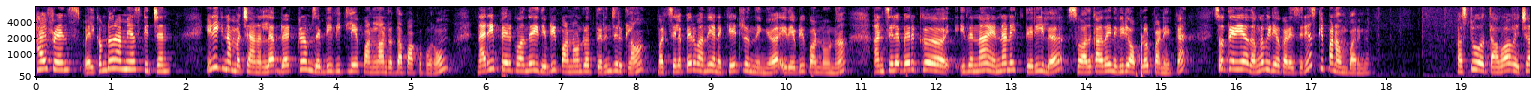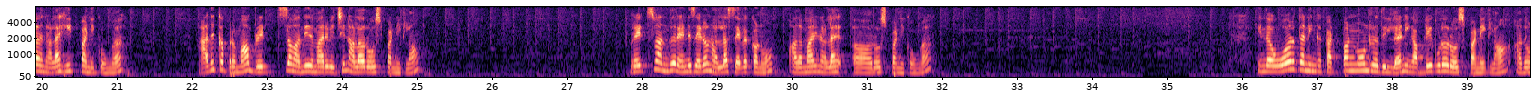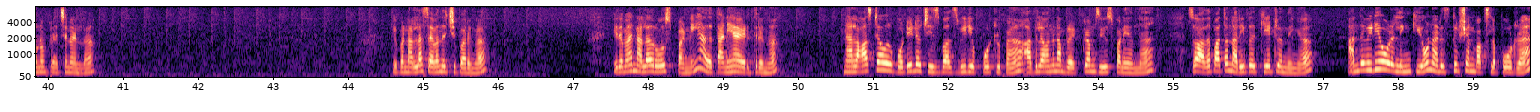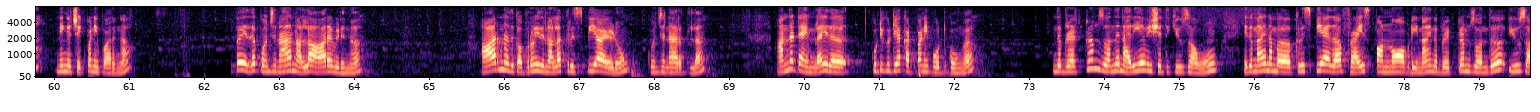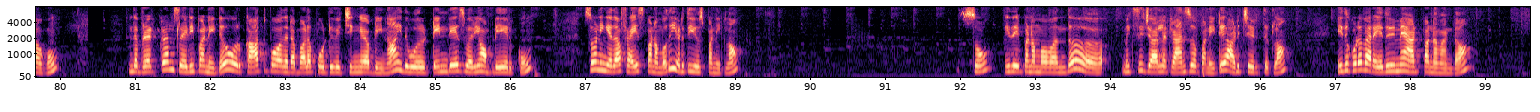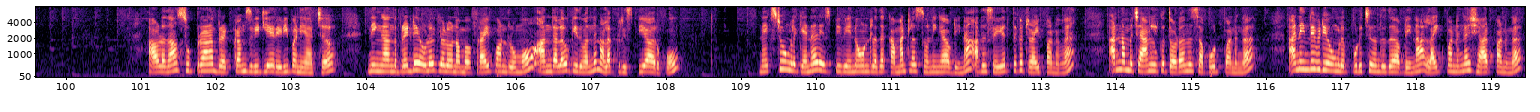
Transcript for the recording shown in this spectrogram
Hi friends welcome to Ramya's kitchen இன்றைக்கி நம்ம சேனலில் பிரெட் க்ரம்ஸ் எப்படி வீட்லேயே பண்ணலான்றது தான் பார்க்க போகிறோம் நிறைய பேருக்கு வந்து இது எப்படி பண்ணணுன்றது தெரிஞ்சிருக்கலாம். பட் சில பேர் வந்து என்னை கேட்டிருந்தீங்க இது எப்படி பண்ணோன்னு அண்ட் சில பேருக்கு இதுனா என்னன்னே தெரியல. ஸோ அதுக்காக தான் இந்த வீடியோ அப்லோட் பண்ணியிருக்கேன். ஸோ தெரியாதவங்க வீடியோ கடைசியும் ஸ்கிப் பண்ணாமல் பாருங்கள் ஃபஸ்ட்டு ஒரு தவா வச்சு அதை நல்லா ஹீட் பண்ணிக்கோங்க. அதுக்கப்புறமா பிரெட்ஸை வந்து இது மாதிரி வச்சு நல்லா ரோஸ்ட் பண்ணிக்கலாம். பிரெட்ஸ் வந்து ரெண்டு சைடும் நல்லா செவக்கணும். அதை மாதிரி நல்லா ரோஸ்ட் பண்ணிக்கோங்க. இந்த ஓரத்தை நீங்கள் கட் பண்ணணுன்றது இல்லை. நீங்கள் அப்படியே கூட ரோஸ்ட் பண்ணிக்கலாம். அது ஒன்றும் பிரச்சனை இல்லை. இப்போ நல்லா செவந்துச்சு பாருங்கள் இதை மாதிரி நல்லா ரோஸ்ட் பண்ணி அதை தனியாக எடுத்துருங்க. நான் லாஸ்ட்டாக ஒரு பொட்டேட்டோ சீஸ் பால்ஸ் வீடியோ போட்டிருப்பேன். அதில் வந்து நான் பிரெட் க்ரம்ஸ் யூஸ் பண்ணியிருந்தேன். ஸோ அதை பார்த்தா நிறைய பேர் கேட்டிருந்தீங்க. அந்த வீடியோவோட லிங்க்கையும் நான் டிஸ்கிரிப்ஷன் பாக்ஸில் போடுறேன். நீங்கள் செக் பண்ணி பாருங்கள் இப்போ இதை கொஞ்ச நேரம் நல்லா ஆற விடுங்க. ஆறுனதுக்கப்புறம் இது நல்லா கிறிஸ்பியாக ஆகிடும் கொஞ்ச நேரத்தில். அந்த டைமில் இதை குட்டி குட்டியாக கட் பண்ணி போட்டுக்கோங்க. இந்த பிரெட் க்ரம்ஸ் வந்து நிறைய விஷயத்துக்கு யூஸ் ஆகும். இது மாதிரி நம்ம கிறிஸ்பியாக எதாவது ஃப்ரைஸ் பண்ணோம் அப்படின்னா இந்த பிரெட் க்ரம்ஸ் வந்து யூஸ் ஆகும். இந்த பிரெட் க்ரம்ஸ் ரெடி பண்ணிவிட்டு ஒரு காற்று போகாத டப்பாவில் போட்டு வச்சிங்க அப்படின்னா இது ஒரு டென் டேஸ் வரையும் அப்படியே இருக்கும். ஸோ நீங்கள் எதாவது ஃப்ரைஸ் பண்ணும்போது எடுத்து யூஸ் பண்ணிக்கலாம். ஸோ இதை இப்போ நம்ம வந்து மிக்ஸி ஜாரில் ட்ரான்ஸ்ஃபர் பண்ணிவிட்டு அடித்து எடுத்துக்கலாம். இது கூட வேறு எதுவுமே ஆட் பண்ண வேண்டாம். அவ்வளோதான் சூப்பரான ப்ரெட் க்ரம்ஸ் வீட்லேயே ரெடி பண்ணியாச்சு. நீங்கள் அந்த ப்ரெட்டை எவ்வளோக்கு எவ்வளோ நம்ம ஃப்ரை பண்ணுறோமோ அந்த அளவுக்கு இது வந்து நல்லா கிறிஸ்பியாக இருக்கும். நெக்ஸ்ட்டு உங்களுக்கு என்ன ரெசிபி வேணுன்றதை கமெண்ட்டில் சொன்னீங்க அப்படின்னா அதை செய்யறதுக்கு ட்ரை பண்ணுவேன் அண்ட் நம்ம சேனலுக்கு தொடர்ந்து சப்போர்ட் பண்ணுங்கள் அண்ட் இந்த வீடியோ உங்களுக்கு பிடிச்சிருந்தது அப்படின்னா லைக் பண்ணுங்கள் ஷேர் பண்ணுங்கள்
